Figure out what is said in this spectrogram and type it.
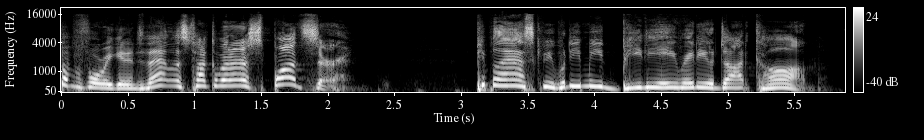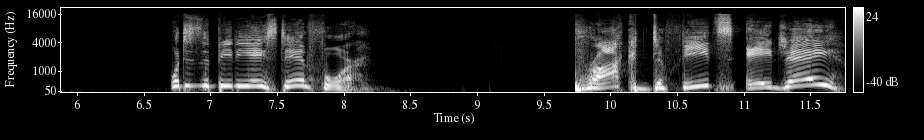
But before we get into that, let's talk about our sponsor. People ask me, what do you mean BDARadio.com? What does the BDA stand for? Brock defeats AJ?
